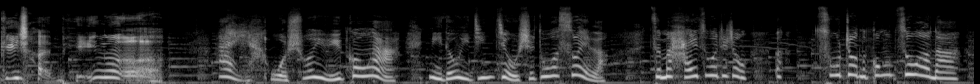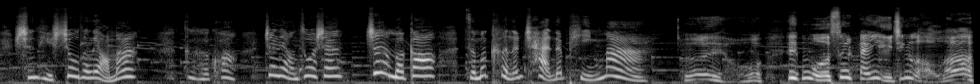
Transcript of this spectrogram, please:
给铲平啊！哎呀，我说愚公啊，你都已经九十多岁了，怎么还做这种呃粗重的工作呢？身体受得了吗？更何况这两座山这么高，怎么可能铲得平嘛？哎呦，我虽然已经老了，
